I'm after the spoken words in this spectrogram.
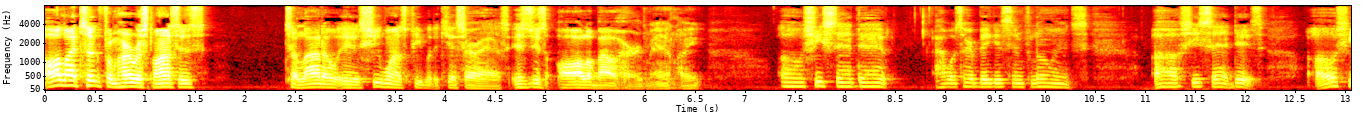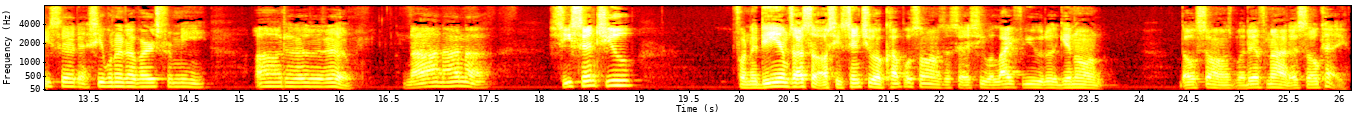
all I took from her responses to Latto is she wants people to kiss her ass. It's just all about her, man. Like, oh, she said that I was her biggest influence. Oh, she said this. Oh, she said that she wanted a verse from me. Oh, da da da da. Nah, nah, nah. She sent you from the DMs I saw. She sent you a couple songs that said she would like for you to get on those songs, but if not, it's okay.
